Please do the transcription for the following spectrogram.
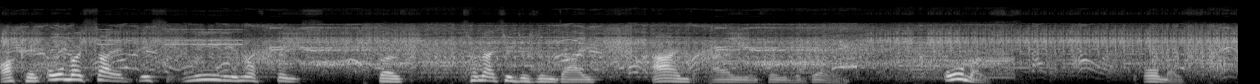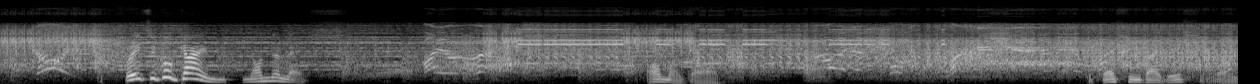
I can almost say that this nearly enough beats both Terminator 2 Judgment Day and Alien 3 the game. Almost. Almost. But it's a good game, nonetheless. Oh my god. The best thing about this one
